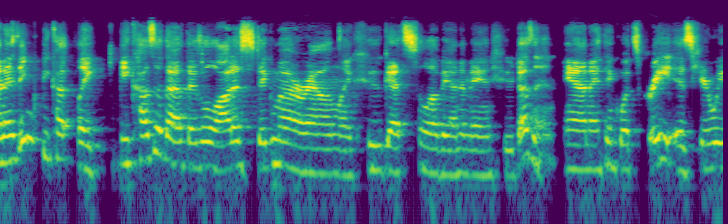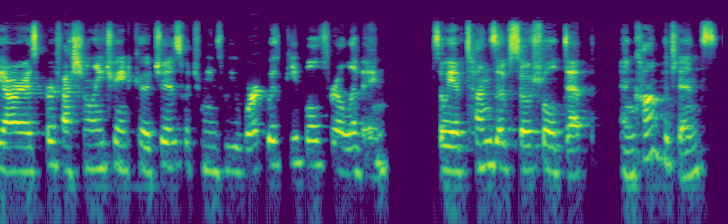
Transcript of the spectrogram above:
And I think because like because of that there's a lot of stigma around like who gets to love anime and who doesn't. And I think what's great is here we are as professionally trained coaches, which means we work with people for a living. So we have tons of social depth and competence.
